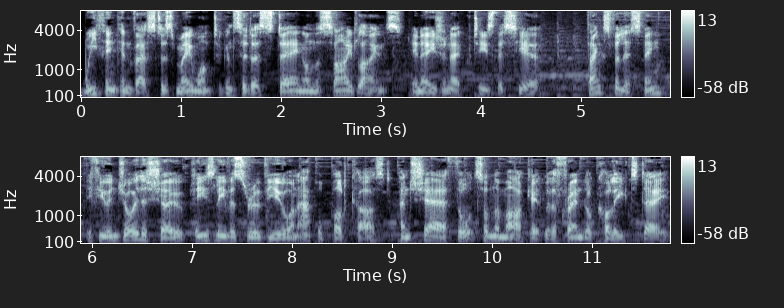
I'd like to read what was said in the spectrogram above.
we think investors may want to consider staying on the sidelines in Asian equities this year. Thanks for listening. If you enjoy the show, please leave us a review on Apple Podcast and share thoughts on the market with a friend or colleague today.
